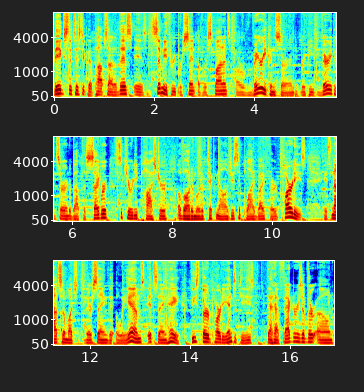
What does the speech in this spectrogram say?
Big statistic that pops out of this is 73% of respondents are very concerned, repeat, very concerned about the cybersecurity posture of automotive technology supplied by third parties. It's not so much they're saying the OEMs, it's saying, hey, these third party entities that have factories of their own,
